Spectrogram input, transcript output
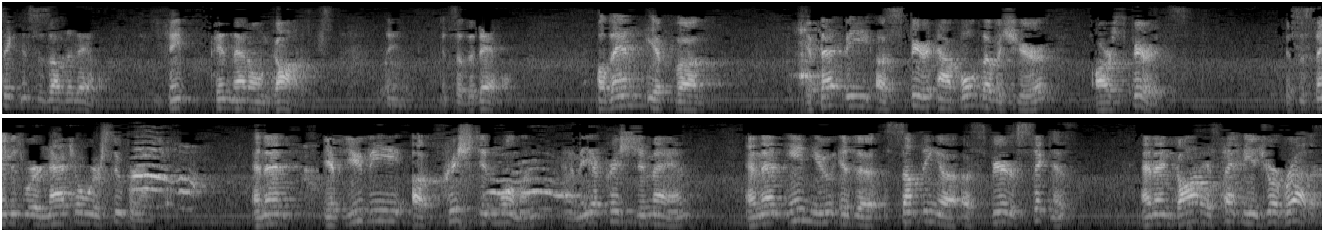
sicknesses of the devil. You can't pin that on God. It's of the devil. Well, then, if uh, if that be a spirit, now both of us here are spirits. It's the same as we're natural, we're supernatural. And then if you be a Christian woman and me a Christian man, and then in you is a something, a, a spirit of sickness, and then God has sent me as your brother.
